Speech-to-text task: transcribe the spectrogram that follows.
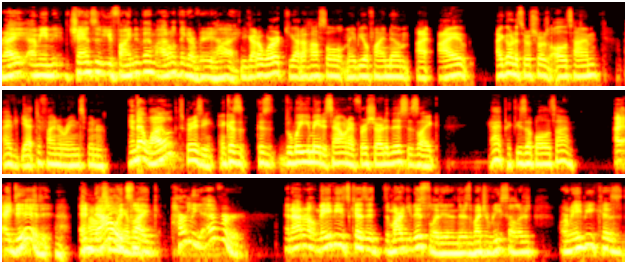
Right? I mean, chance of you finding them, I don't think are very high. You got to work. You got to hustle. Maybe you'll find them. I I I go to thrift stores all the time. I've yet to find a Reyn Spooner. Isn't that wild? It's crazy. And because because the way you made it sound when I first started this is like, yeah, I pick these up all the time. I, I did. And I now it's like hardly ever. And I don't know, maybe it's because it, the market is flooded and there's a bunch of resellers, or maybe because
